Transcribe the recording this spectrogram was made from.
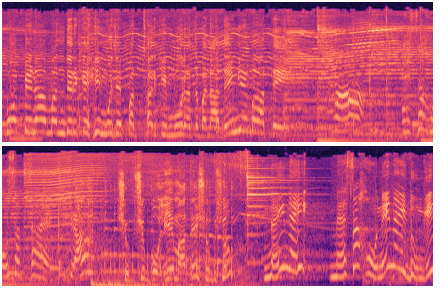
वो बिना मंदिर के ही मुझे पत्थर की मूर्त बना देंगे माते। हाँ ऐसा हो सकता है। क्या? शुभ शुभ बोलिए माते शुभ शुभ। नहीं नहीं मैं ऐसा होने नहीं दूँगी।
